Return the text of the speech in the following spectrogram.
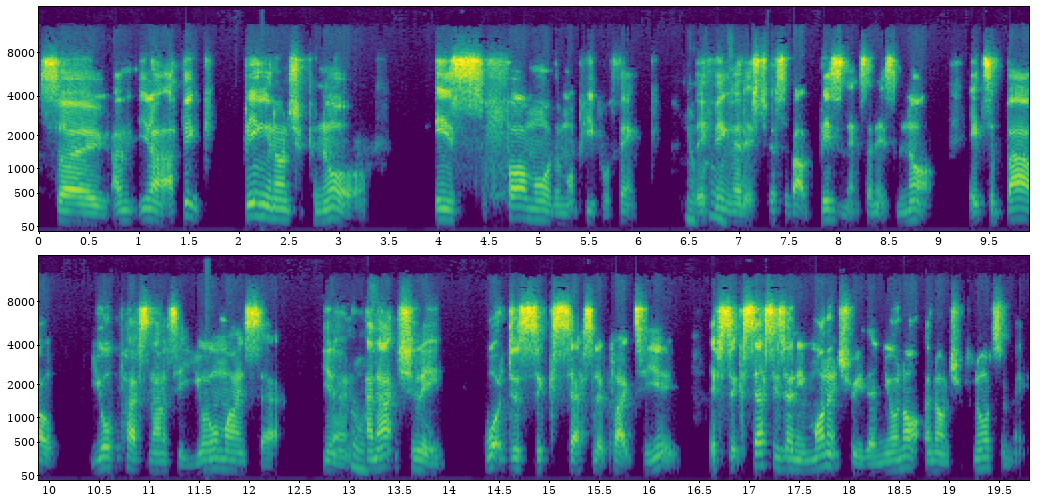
So I'm, you know, I think being an entrepreneur is far more than what people think. Of they course. think that it's just about business, and it's not. It's about your personality, your mindset, you know, and actually, what does success look like to you? If success is only monetary, then you're not an entrepreneur to me.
